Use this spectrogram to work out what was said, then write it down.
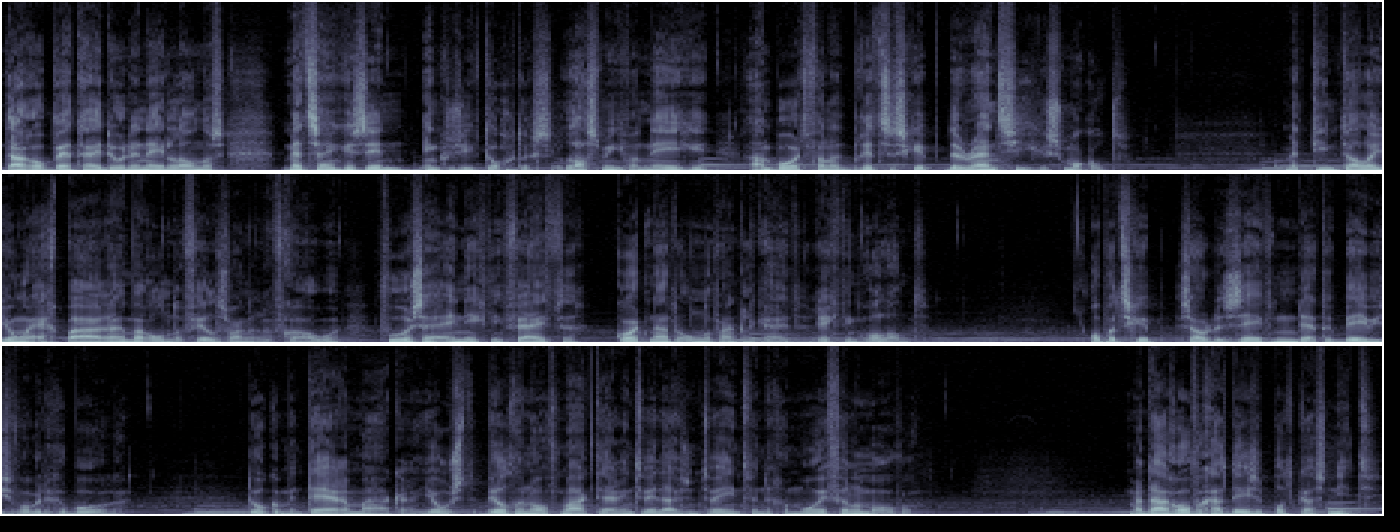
Daarop werd hij door de Nederlanders met zijn gezin, inclusief dochters, Lasmi van 9, aan boord van het Britse schip de Rancy gesmokkeld. Met tientallen jonge echtparen, waaronder veel zwangere vrouwen, voeren zij in 1950, kort na de onafhankelijkheid, richting Holland. Op het schip zouden 37 baby's worden geboren. Documentairemaker Joost Wilgenhof maakte er in 2022 een mooie film over. Maar daarover gaat deze podcast niet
